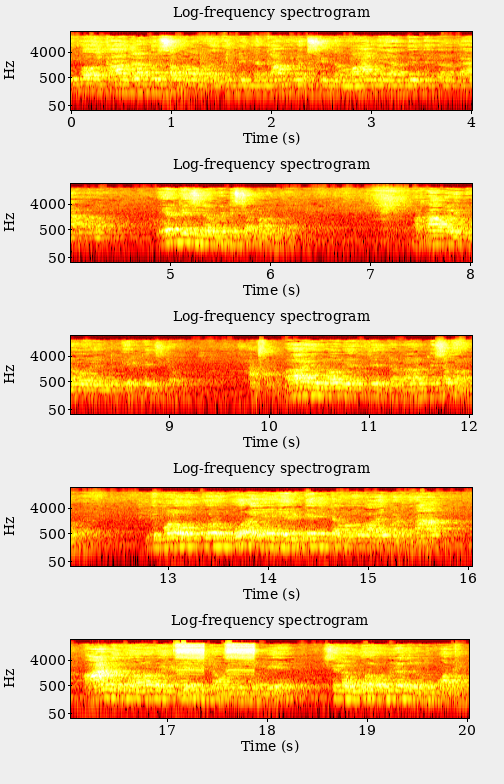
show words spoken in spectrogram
இப்போ காலத்தில் பெருசாக பண்ணக்கூடாது இப்படி இந்த காம்ப்ளெக்ஸ் இந்த மால் அது இதுக்காக பணம் ஹெரிட்டேஜ் டவுன் டிஸ்டர்ப் பண்ணக்கூடாது மகாபலிபுரம் ஒரு ஹெரிட்டேஜ் டவுன் மகாபலிபுரம் ஒரு ஹெரிட்டேஜ் டவுன் டிஸ்டர்ப் பண்ணக்கூடாது இது போல ஒவ்வொரு ஊரையும் ஹெரிட்டேஜ் டவுன் வகைப்படுத்தினா ஆண்டுக்கு வரும் ஹெரிட்டேஜ் டவுன் சொல்லி சில உள்ளத்துல வந்து போடுறோம்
